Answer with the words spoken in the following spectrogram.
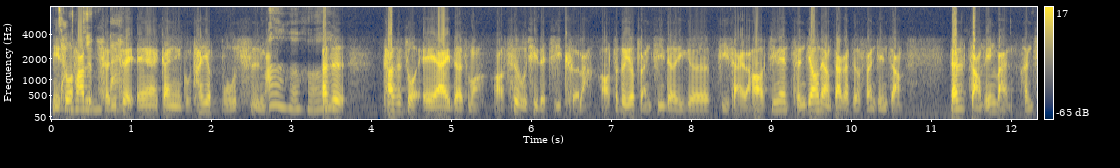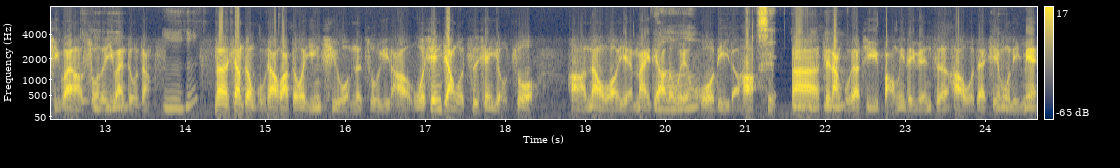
你说它是纯粹 AI 概念股，它又不是嘛，但是它是做 AI 的什么啊，伺服器的机壳啦，哦，这个有转机的一个题材了哈。今天成交量大概只有三千张，但是涨停板很奇怪啊，锁了一万多张。嗯哼，那像这种股票的话，都会引起我们的注意了啊。我先讲，我之前有做。好，那我也卖掉了，我也获利了哈。是，那这张股票基于保密的原则哈，我在节目里面，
